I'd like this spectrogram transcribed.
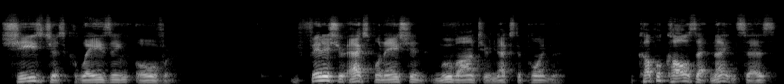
She's just glazing over. You finish your explanation and move on to your next appointment. The couple calls that night and says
